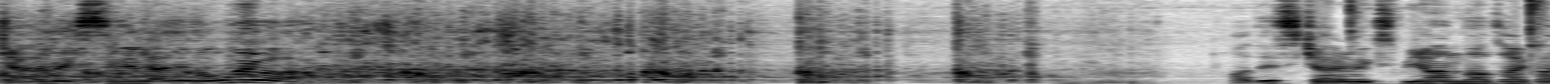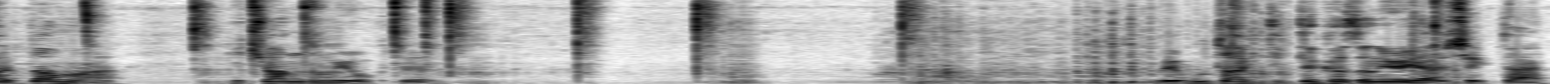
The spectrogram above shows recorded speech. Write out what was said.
Kerbex sinirlendi ne oluyor? Hades Kerbex bir anda atağa kalktı ama hiç anlamı yoktu. Ve bu taktikle kazanıyor gerçekten.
